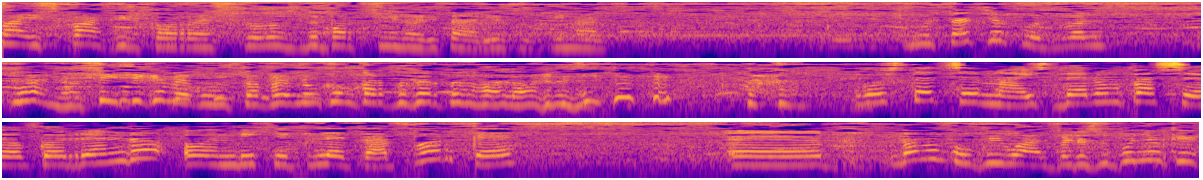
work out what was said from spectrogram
máis fácil co resto dos deportes minoritarios, ao final. Gustache o fútbol? Bueno, sí, sí que me gusta, pero non comparto certos valores. Gustache máis dar un paseo correndo ou en bicicleta, por que? Eh, dame un pouco igual, pero supoño que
